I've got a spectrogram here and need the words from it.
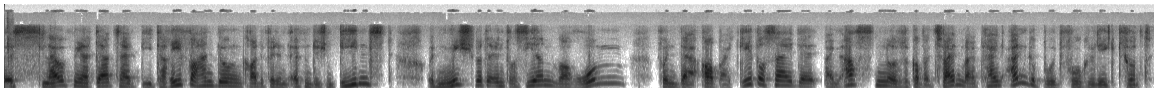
Es laufen ja derzeit die Tarifverhandlungen gerade für den öffentlichen Dienst und mich würde interessieren, warum von der Arbeitgeberseite beim ersten oder sogar beim zweiten Mal kein Angebot vorgelegt wird.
